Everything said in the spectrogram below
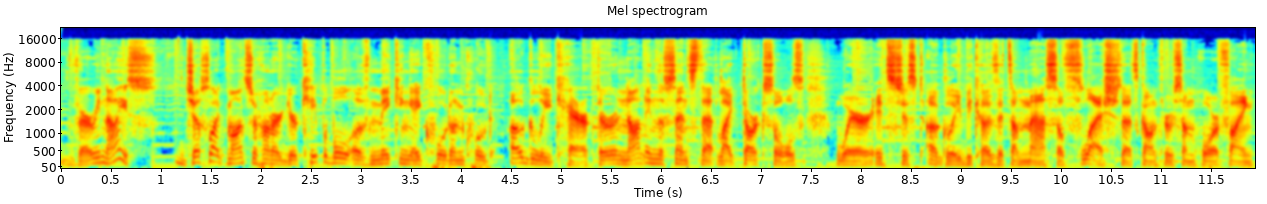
very nice. Just like Monster Hunter, you're capable of making a quote-unquote ugly character, not in the sense that like Dark Souls, where it's just ugly because it's a mass of flesh that's gone through some horrifying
